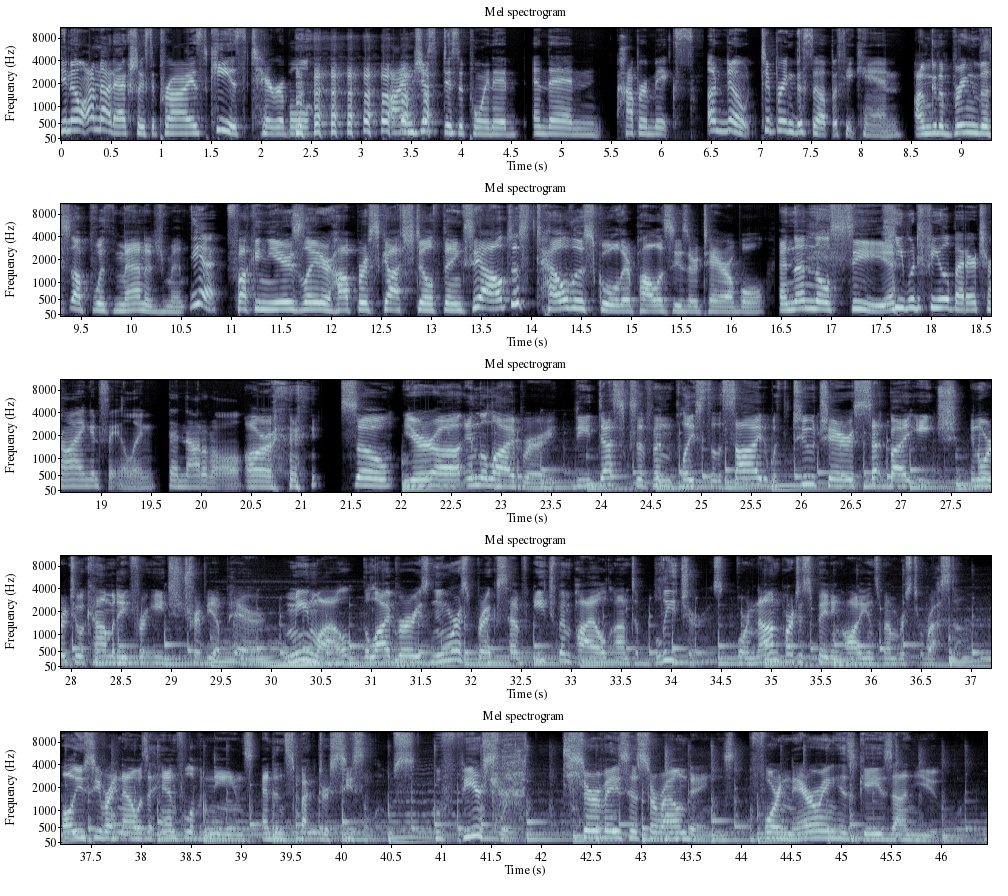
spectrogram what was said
you know, I'm not actually surprised. Key is terrible. I'm just disappointed. And then Hopper makes a note to bring this up if he can. I'm gonna bring this up with management. Yeah. Fucking years later, Hopper Scotch still thinks, yeah, I'll just tell the school their policies are terrible, and then they'll see. He would feel better trying and failing than not at all. All right. So you're uh, in the library. The desks have been placed to the side with two chairs set by each in order to accommodate for each trivia pair. Meanwhile, the library's numerous bricks have each been piled onto bleachers for non participating audience members to rest on. All you see right now is a handful of Neens and Inspector Cecilos, who fiercely surveys his surroundings before narrowing his gaze on you,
